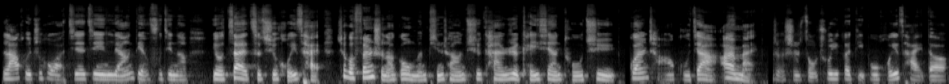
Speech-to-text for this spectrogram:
拉回之后啊，接近两点附近呢，又再次去回踩。这个分时呢，跟我们平常去看日 K 线图去观察啊股价二买，或者是走出一个底部回踩的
